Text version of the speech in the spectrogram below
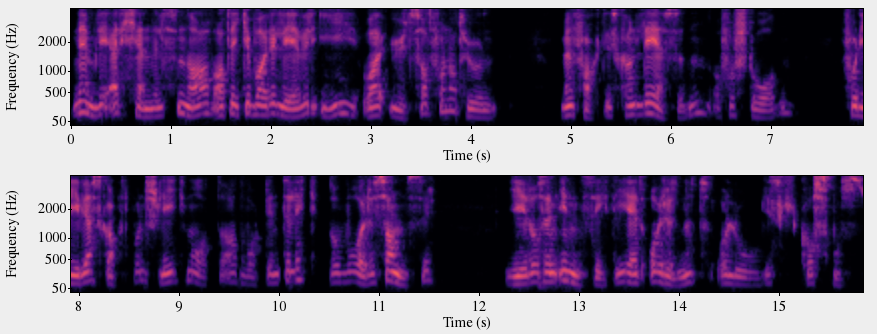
nemlig erkjennelsen av at vi ikke bare lever i og er utsatt for naturen, men faktisk kan lese den og forstå den, fordi vi er skapt på en slik måte at vårt intellekt og våre sanser gir oss en innsikt i et ordnet og logisk kosmos.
